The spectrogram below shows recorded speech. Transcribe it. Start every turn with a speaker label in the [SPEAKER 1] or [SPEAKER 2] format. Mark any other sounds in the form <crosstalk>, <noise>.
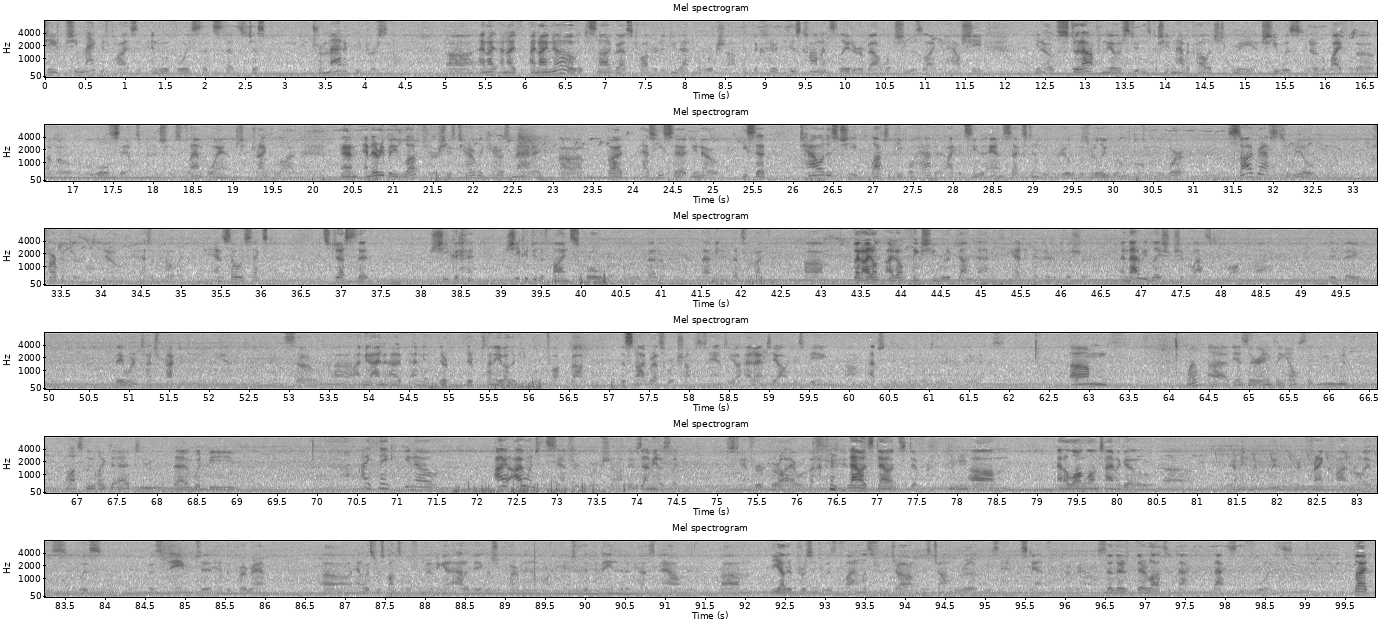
[SPEAKER 1] she she magnifies it into a voice that's that's just dramatically personal. Uh, and I and I and I know that Snodgrass taught her to do that in the workshop. The, his comments later about what she was like and how she, you know, stood out from the other students because she didn't have a college degree and she was, you know, the wife of a, of a, of a wool salesman and she was flamboyant. She drank a lot, and and everybody loved her. She was terribly charismatic. Um, but as he said, you know, he said, talent is cheap. Lots of people have it. I could see that Anne Sexton was really, was really willing to do the work. Snodgrass is a real carpenter, you know, as a poet, and so is Sexton. It's just that she could <laughs> she could do the fine scroll work a little better. I mean, that's what I think. Um, but I don't I don't think she would have done that if he hadn't been there to push her. And that relationship lasted a long time. They they, they were in touch practically at the end. And so uh, I mean I, I, I, mean there there are plenty of other people who talk about the Snodgrass workshops at Antioch, at Antioch as being um, absolutely pivotal to their careers.
[SPEAKER 2] um, well, uh, is there anything else that you would possibly like to add to that would be?
[SPEAKER 1] I think you know, I, I went to the Stanford workshop. It was I mean it was like Stanford or Iowa. <laughs> <laughs> now it's now it's different. Mm-hmm. Um, and a long long time ago, uh, I mean when, when, when, Frank Conroy was was was named to head the program uh, and was responsible for moving it out of the English department and into the domain that it has now. Um, the other person who was the finalist for the job was John Rook, who was the head of the Stanford program. So there's, there are lots of back, backs and forths. But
